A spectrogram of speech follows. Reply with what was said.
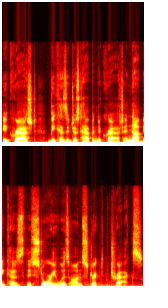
it crashed because it just happened to crash, and not because the story was on strict tracks.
